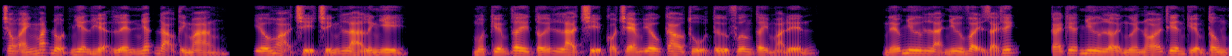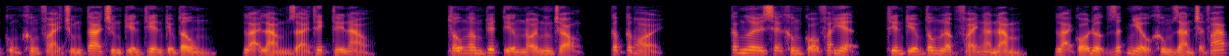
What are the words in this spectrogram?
trong ánh mắt đột nhiên hiện lên nhất đạo tinh mang, yêu họa chỉ chính là linh nhi. Một kiếm tây tới là chỉ có chém yêu cao thủ từ phương tây mà đến. Nếu như là như vậy giải thích, cái tiết như lời ngươi nói thiên kiếm tông cũng không phải chúng ta chứng kiến thiên kiếm tông, lại làm giải thích thế nào? Tông ngâm tuyết tiếng nói ngưng trọng, cấp cấp hỏi. Các ngươi sẽ không có phát hiện, thiên kiếm tông lập phái ngàn năm, lại có được rất nhiều không gian trận pháp,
